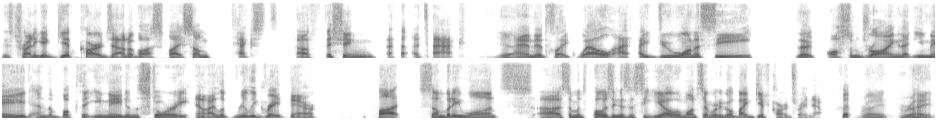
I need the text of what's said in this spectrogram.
is trying to get gift cards out of us by some text uh, phishing attack. Yeah, and it's like, well, I, I do want to see the awesome drawing that you made and the book that you made in the story, and I look really great there. But somebody wants, uh, someone's posing as a CEO and wants everyone to go buy gift cards right now. right, right.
